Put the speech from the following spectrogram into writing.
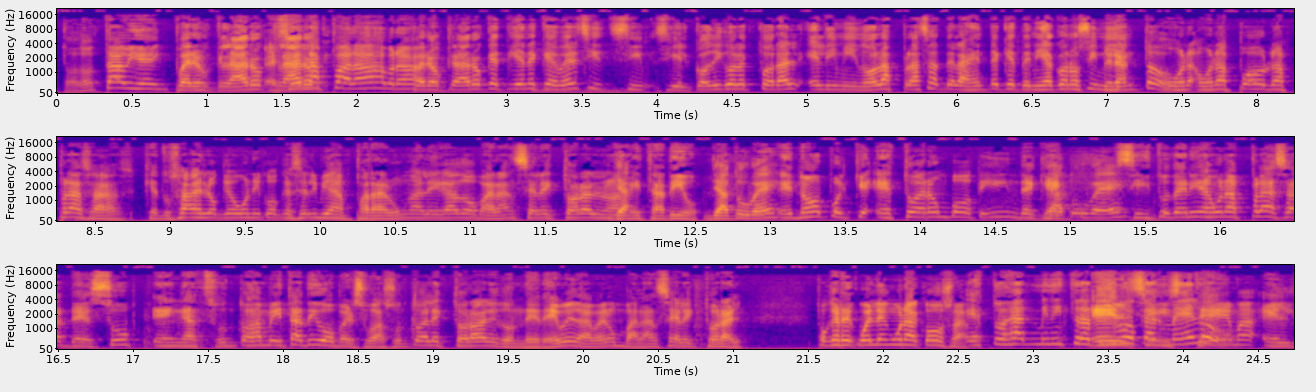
todo está bien. Pero claro, Esas claro. son las palabras. Pero claro que tiene que ver si, si, si el código electoral eliminó las plazas de la gente que tenía Mira, conocimiento. una- unas, plazas que tú sabes lo que único que servían para un alegado balance electoral en lo Ya- administrativo. ya tú ves. Eh, no, porque esto era un botín de que Ya tú ves. si tú tenías unas plazas de sub en asuntos administrativos versus asuntos electorales donde debe de haber un balance electoral. Porque recuerden una cosa, Esto es administrativo, el Carmelo. sistema, el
